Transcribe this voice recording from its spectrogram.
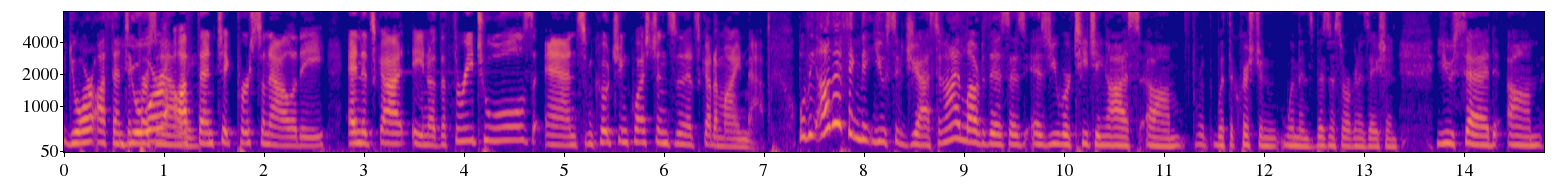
your authentic your personality. authentic personality, and it's got you know the three tools and some coaching questions, and it's got a mind map. Well, the other thing that you suggest, and I loved this as, as you were teaching us um, for, with the Christian Women's Business Organization, you said um,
